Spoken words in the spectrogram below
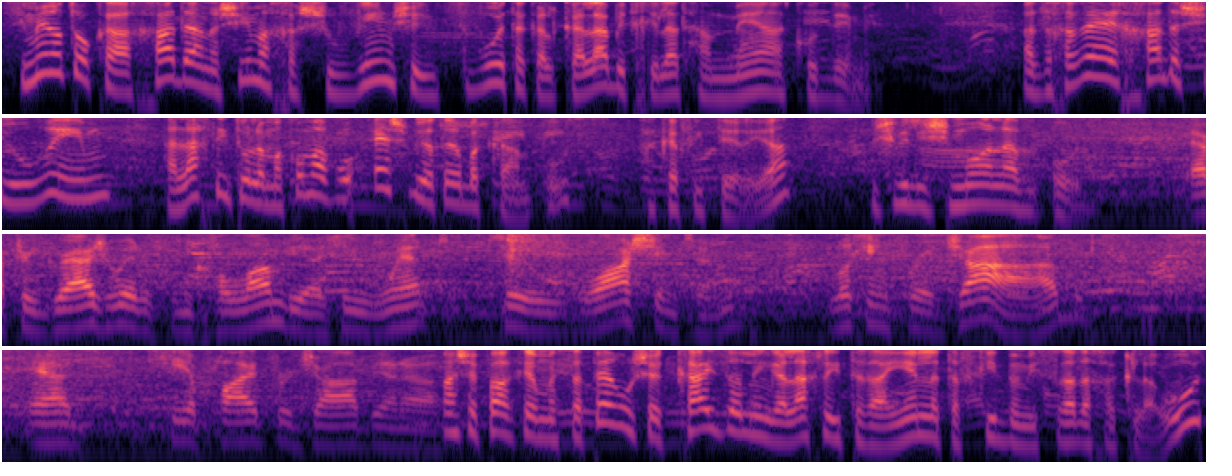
סימן אותו כאחד האנשים החשובים שעיצבו את הכלכלה בתחילת המאה הקודמת. אז אחרי אחד השיעורים, הלכתי איתו למקום הרועש ביותר בקמפוס, הקפיטריה, בשביל לשמוע עליו עוד. After he graduated from Columbia, he went to Washington looking for a job, and מה שפארקר מספר הוא שקייזרלינג הלך להתראיין לתפקיד במשרד החקלאות,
